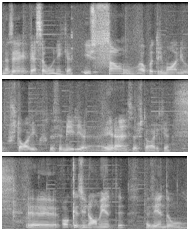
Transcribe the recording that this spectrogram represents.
mas é peça única. Isto são, o património histórico da família, a herança histórica. Uh, ocasionalmente, havendo um,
